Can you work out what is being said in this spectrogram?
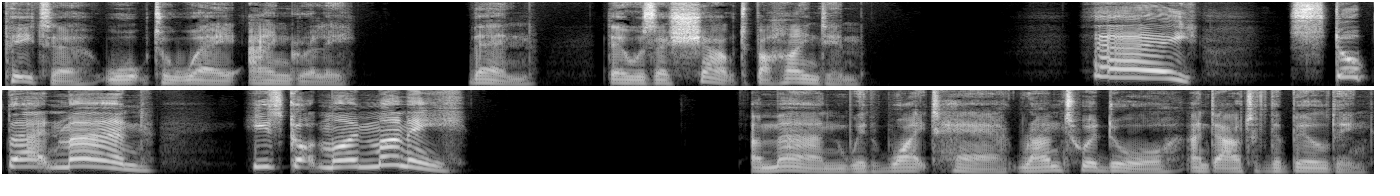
Peter walked away angrily. Then there was a shout behind him. Hey! Stop that man! He's got my money! A man with white hair ran to a door and out of the building.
